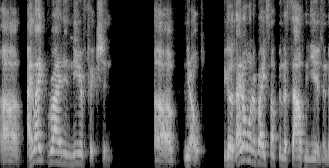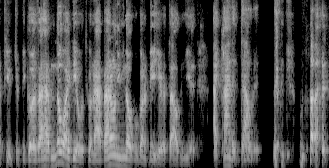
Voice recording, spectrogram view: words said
uh, I like writing near fiction, uh, you know, because I don't want to write something a thousand years in the future because I have no idea what's going to happen. I don't even know if we're going to be here a thousand years. I kind of doubt it. but,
